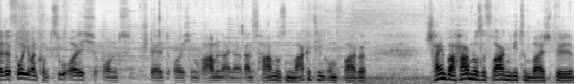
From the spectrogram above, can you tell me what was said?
Stellt euch vor, jemand kommt zu euch und stellt euch im Rahmen einer ganz harmlosen Marketingumfrage scheinbar harmlose Fragen wie zum Beispiel,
